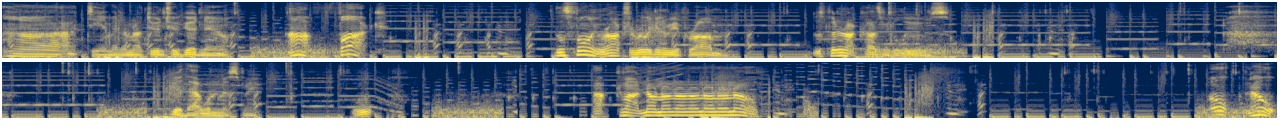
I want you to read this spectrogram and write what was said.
Ah, damn it, I'm not doing too good now. Ah, fuck! Those falling rocks are really going to be a problem. This better not cause me to lose. Good, that one missed me. Oh. Ah, come on. No, no, no, no, no, no, no. Oh, no.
